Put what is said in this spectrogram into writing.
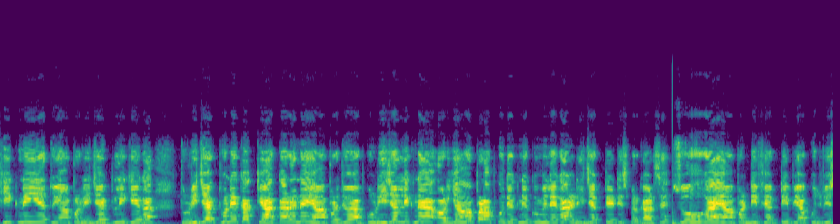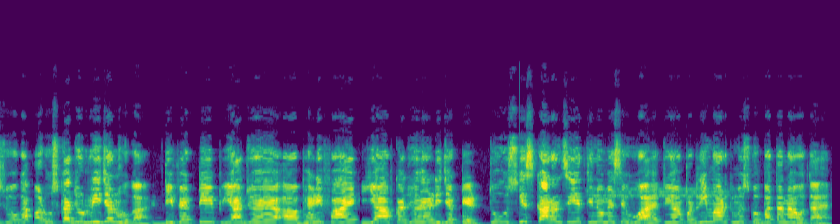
ठीक नहीं है तो यहाँ पर रिजेक्ट लिखिएगा। तो रिजेक्ट होने का क्या कारण है? यहाँ पर जो है आपको रीजन लिखना है और यहाँ पर आपको देखने को मिलेगा रिजेक्टेड इस प्रकार से। शो होगा, यहाँ पर डिफेक्टिव या कुछ भी शो होगा और उसका जो रीजन होगा डिफेक्टिव या जो है वेरीफाई या आपका जो है रिजेक्टेड तो उस किस कारण से ये तीनों में से हुआ है तो यहाँ पर रिमार्क में उसको बताना होता है।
